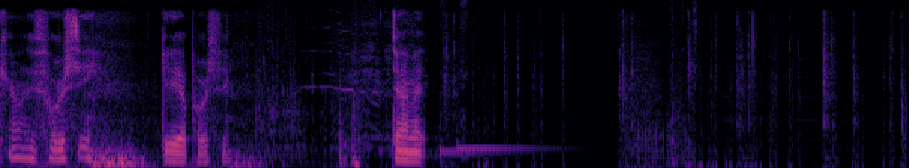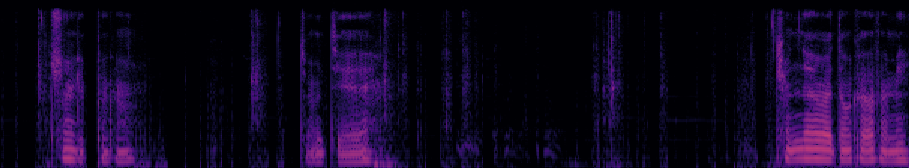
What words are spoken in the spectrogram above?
Come on, this horsey. Giddy up, horsey. Damn it. Try and get back on. Damn it, yeah. Turn no, right, don't cough at me.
